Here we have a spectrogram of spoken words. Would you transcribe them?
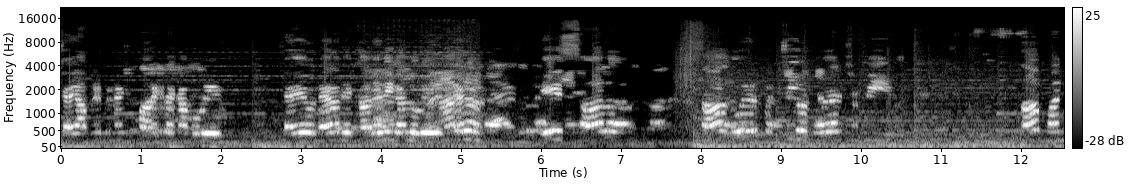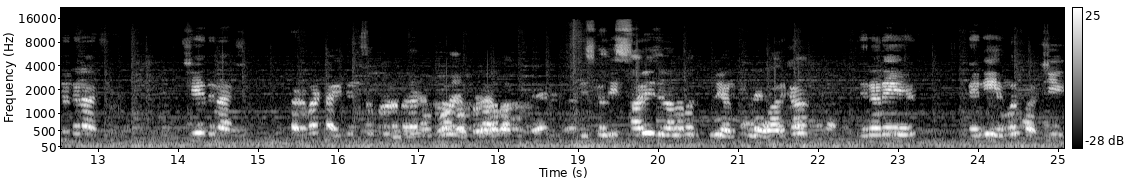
ਚਾਹੇ ਆਪਣੇ ਪਿੰਡਾਂ 'ਚ ਪਾਰਕ ਦਾ ਕੰਮ ਹੋਵੇ, ਚਾਹੇ ਉਹ ਨਹਿਰਾਂ ਦੇ ਖਾਲੇ ਦੀ ਗੱਲ ਹੋਵੇ ਨਹਿਰਾਂ ਇਸ ਸਾਲ ਸਾਲ 2025 ਔਰ 2026 ਆ ਪੰਜ ਦਿਨਾਂ ਚ 6 ਦਿਨਾਂ ਚ ਕਰਵਾ ਢਾਈ ਤਿੰਨ ਸੌ ਕਰੋੜ ਰੁਪਏ ਦਾ ਕੰਟਰੋਲ ਜਲਾਲਾਬਾਦ ਹੈ ਇਸ ਕਦੀ ਸਾਰੇ ਜਲਾਲਾਬਾਦ ਪੂਰੇ ਹਲਕੇ ਦੇ ਵਾਰਕਾ ਜਿਨ੍ਹਾਂ ਨੇ ਇੰਨੀ ਹਿੰਮਤ ਬਖਸ਼ੀ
